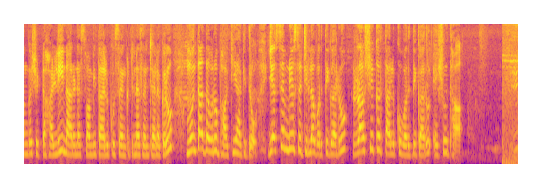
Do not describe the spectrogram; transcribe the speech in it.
ಅಂಗಶೆಟ್ಟಹಳ್ಳಿ, ನಾರಾಯಣಸ್ವಾಮಿ, ತಾಲೂಕು ಸಂಘಟನಾ ಸಂಚಾಲಕರು ಮುಂತಾದವರು ಭಾಗಿಯಾಗಿದ್ದರು. ಎಸ್ಎಂ ನ್ಯೂಸ್ ಜಿಲ್ಲಾ ವರದಿಗಾರರು ರಾಜಶೇಖರ್ ತಾಲೂಕು ವರದಿಗಾರರು ಯಶೋಧ. ಈ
